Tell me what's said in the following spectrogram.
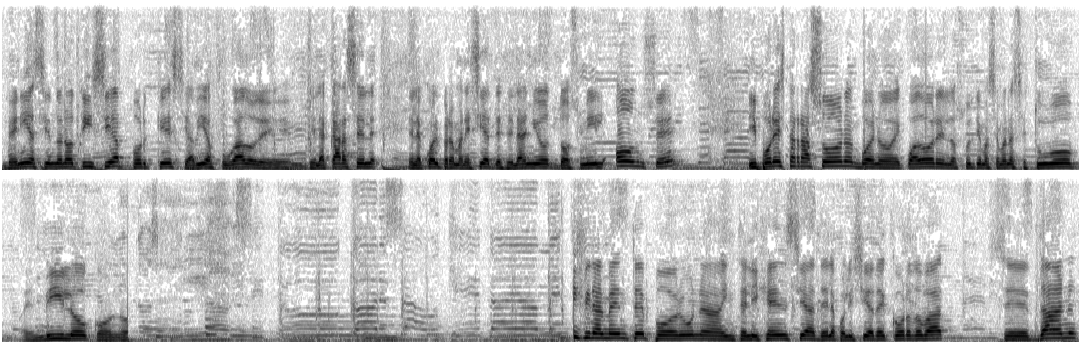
venía siendo noticia porque se había fugado de, la cárcel en la cual permanecía desde el año 2011. Y por esta razón, bueno, Ecuador en las últimas semanas estuvo en vilo con Y finalmente, por una inteligencia de la policía de Córdoba, se dan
